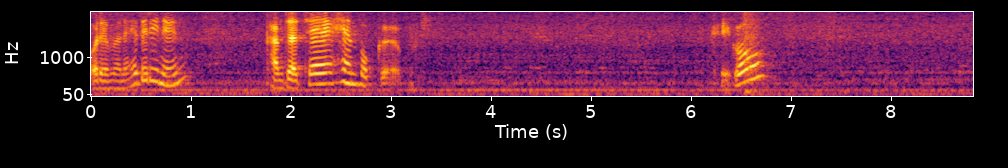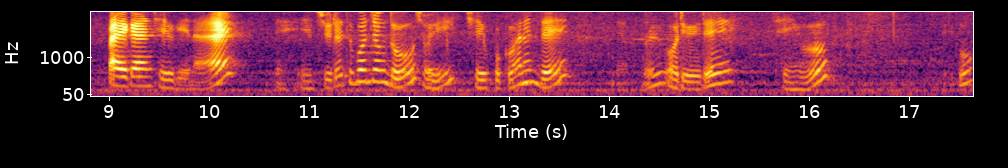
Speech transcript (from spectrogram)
오랜만에 해드리는 감자채 햄볶음. 그리고 빨간 제육의 날. 네, 일주일에 두 번 정도 저희 제육볶음 하는데 네, 오늘 월요일에 제육 그리고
